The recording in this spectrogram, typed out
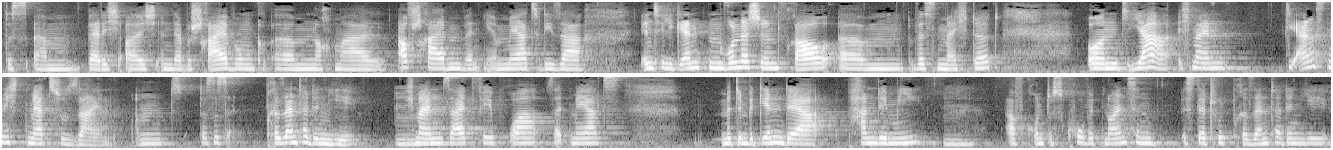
Das ähm, werde ich euch in der Beschreibung ähm, nochmal aufschreiben, wenn ihr mehr zu dieser intelligenten, wunderschönen Frau ähm, wissen möchtet. Und ja, ich meine, die Angst nicht mehr zu sein. Und das ist präsenter denn je. Mhm. Ich meine, seit Februar, seit März, mit dem Beginn der Pandemie, mhm. aufgrund des Covid-19, ist der Tod präsenter denn je.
